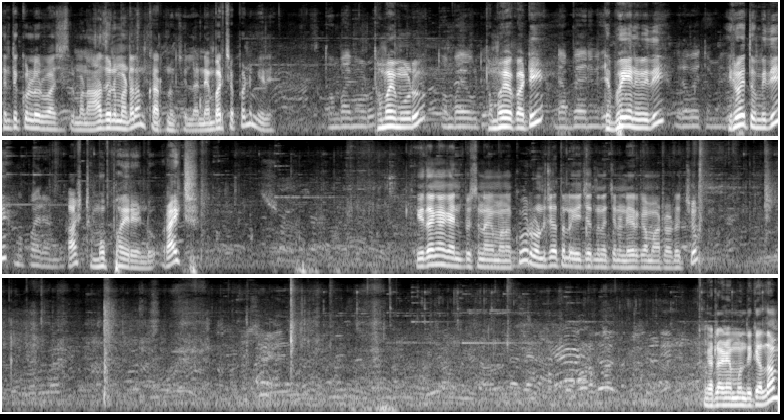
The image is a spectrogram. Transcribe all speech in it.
సింతికుళ్ళూరు వాసిస్తులు మన ఆదూరు మండలం కర్నూలు జిల్లా. నెంబర్ చెప్పండి మీది. తొంభై మూడు తొంభై ఒకటి డెబ్బై ఎనిమిది ఇరవై తొమ్మిది లాస్ట్ ముప్పై రెండు. రైట్ ఈ విధంగా కనిపిస్తున్నాయి మనకు. రెండు జతలు ఏ జత నచ్చిన నేరుగా మాట్లాడొచ్చు. అట్లానే ముందుకెళ్దాం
